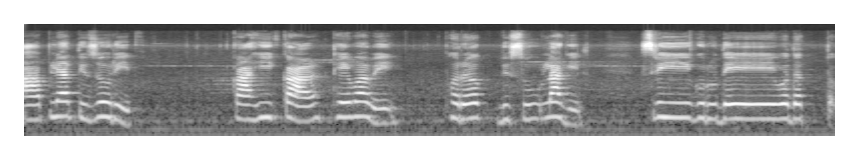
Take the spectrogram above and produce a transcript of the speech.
आपल्या तिजोरीत काही काळ ठेवावे फरक दिसू लागेल. श्री गुरुदेव दत्त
